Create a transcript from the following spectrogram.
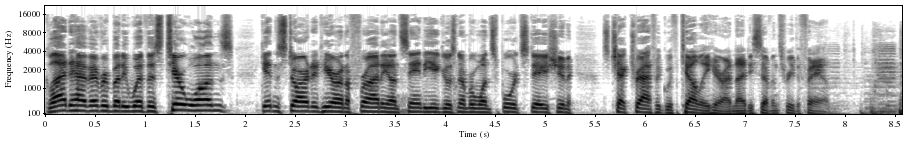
Glad to have everybody with us. Tier ones getting started here on a Friday on San Diego's number one sports station. Let's check traffic with Kelly here on 97.3 The Fan.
